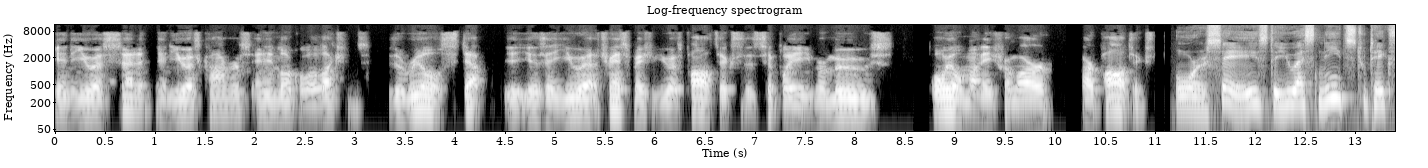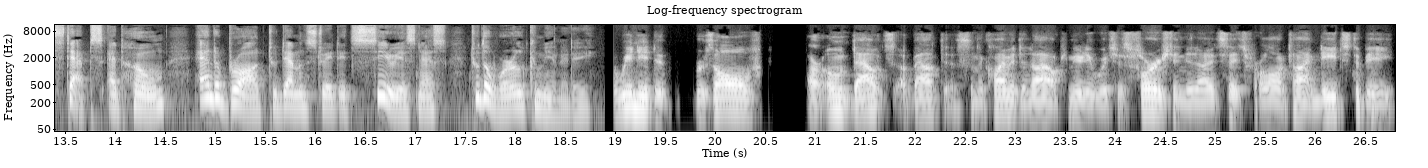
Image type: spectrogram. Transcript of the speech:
in the U.S. Senate, in U.S. Congress, and in local elections. The real step is a U.S. transformation of U.S. politics that simply removes oil money from our our politics. Orr says the U.S. needs to take steps at home and abroad to demonstrate its seriousness to the world community. We need to resolve our own doubts about this, and the climate denial community, which has flourished in the United States for a long time, needs to be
